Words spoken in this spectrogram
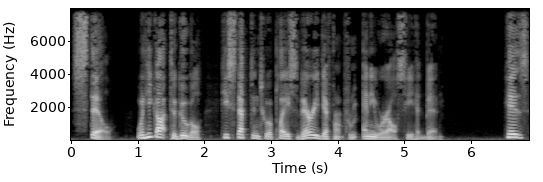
Still, when he got to Google, he stepped into a place very different from anywhere else he had been. His,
